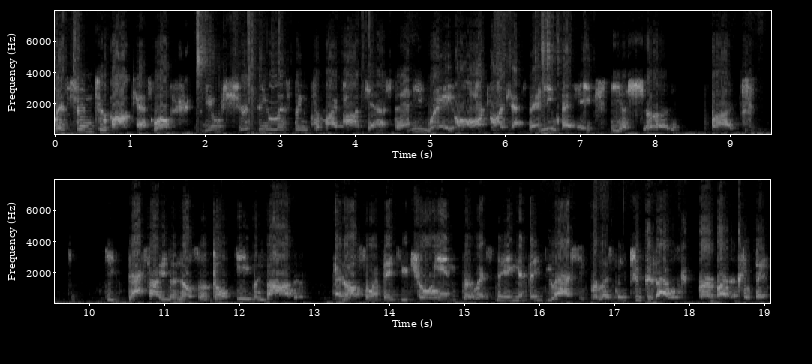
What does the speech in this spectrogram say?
listen to the podcast. Well, you should be listening to my podcast anyway, or our podcast anyway. You should, but you, that's how you're gonna know. So don't even bother. And also, I thank you, Julian, for listening, and thank you, Ashley, for listening too, because I was confirmed by them. So thank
